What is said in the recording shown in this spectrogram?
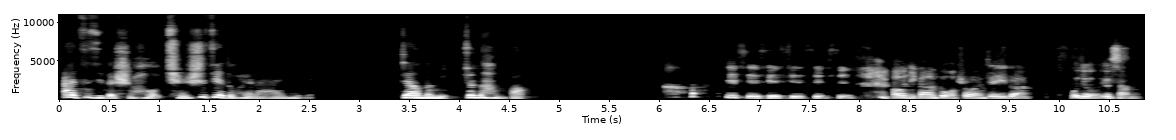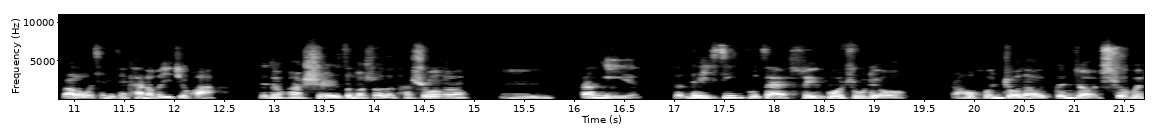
爱自己的时候，全世界都会来爱你。这样的你真的很棒。谢谢谢谢谢谢。然后你刚刚跟我说完这一段，我就又想到了我前几天看到的一句话。那句话是这么说的：他说，嗯，当你。的内心不再随波逐流，然后浑浊的跟着社会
